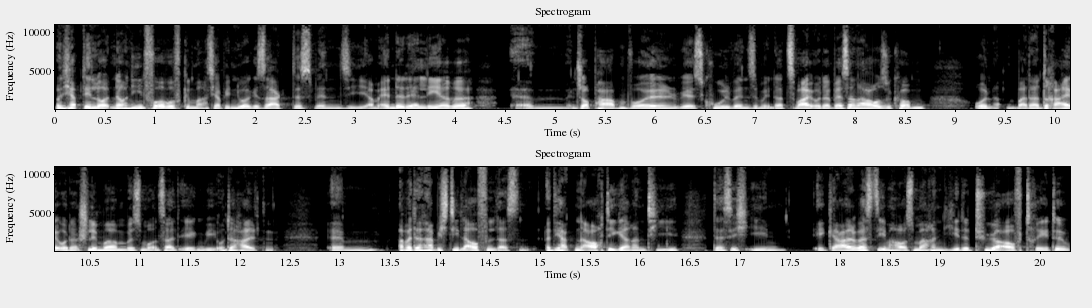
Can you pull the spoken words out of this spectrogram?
Und ich habe den Leuten auch nie einen Vorwurf gemacht. Ich habe ihnen nur gesagt, dass wenn sie am Ende der Lehre ähm, einen Job haben wollen, wäre es cool, wenn sie mit einer zwei oder besser nach Hause kommen. Und bei der drei oder schlimmer müssen wir uns halt irgendwie unterhalten. Ähm, aber dann habe ich die laufen lassen. Die hatten auch die Garantie, dass ich ihnen, egal was die im Haus machen, jede Tür auftrete,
